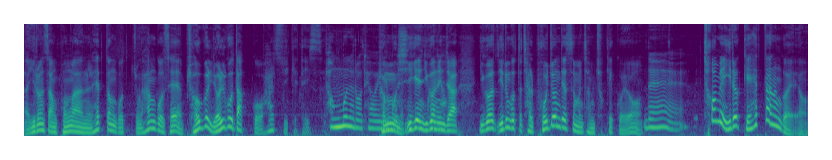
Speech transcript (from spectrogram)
어, 일원상 봉안을 했던 곳 중 한 곳에 벽을 열고 닫고 할 수 있게 돼 있어요. 병문으로 되어 있는 곳이 이게 있군요. 이제 이거 이런 것도 잘 보존됐으면 참 좋겠고요. 네. 처음에 이렇게 했다는 거예요.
